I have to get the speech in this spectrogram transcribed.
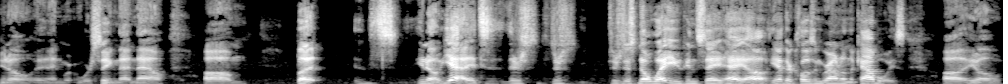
you know, and we're, we're seeing that now. Um, but you know, yeah, it's there's there's there's just no way you can say, hey, oh yeah, they're closing ground on the Cowboys. Uh, you know,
